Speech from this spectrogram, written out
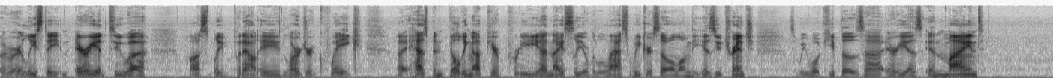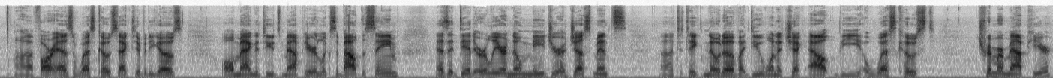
or at least a, an area to uh, possibly put out a larger quake. Uh, it has been building up here pretty uh, nicely over the last week or so along the Izu Trench, so we will keep those uh, areas in mind. Uh, far as the west coast activity goes, all magnitudes map here looks about the same as it did earlier. No major adjustments uh, to take note of. I do want to check out the west coast tremor map here.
